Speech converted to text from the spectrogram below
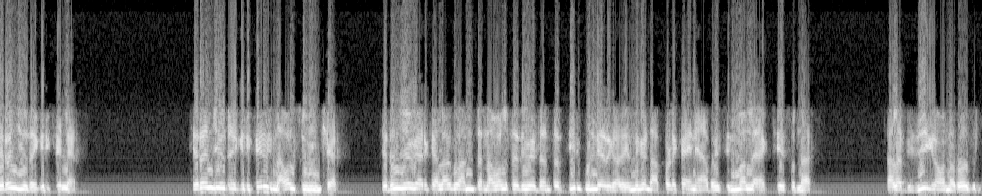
చిరంజీవి దగ్గరికి వెళ్ళారు. చిరంజీవి దగ్గరికి వెళ్ళి నవల్ చూపించారు. చిరంజీవి గారికి ఎలాగో అంత నవలు చదివేటంత తీరుకు ఉండేది కాదు. ఎందుకంటే అప్పటికే ఆయన యాభై సినిమాల్లో యాక్ట్ చేస్తున్నారు చాలా బిజీగా ఉన్న రోజులు.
